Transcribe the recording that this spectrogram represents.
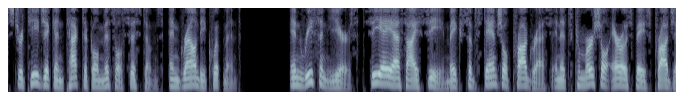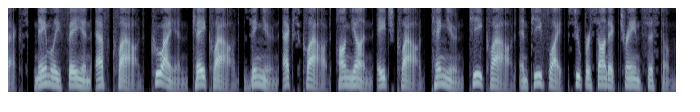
strategic and tactical missile systems, and ground equipment. In recent years, CASIC makes substantial progress in its commercial aerospace projects, namely Feiyun F Cloud, Kuaiyun K Cloud, Xingyun X Cloud, Hongyun H Cloud, Tengyun T Cloud, and T-Flight supersonic train system.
